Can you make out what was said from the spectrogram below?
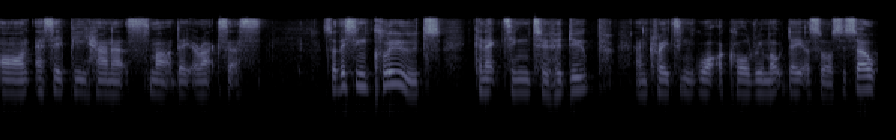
on SAP HANA Smart Data Access. So this includes connecting to Hadoop and creating what are called remote data sources. So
